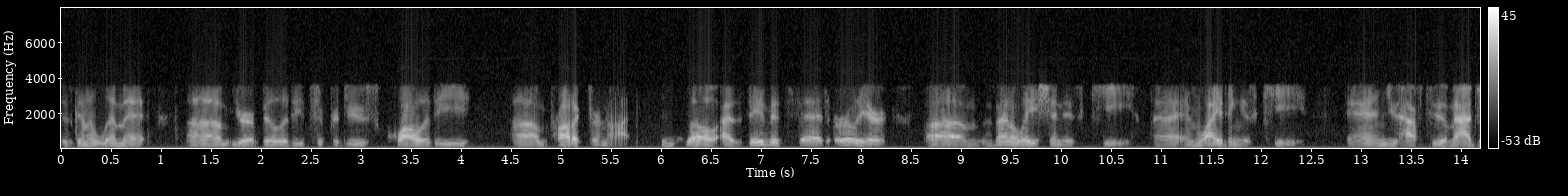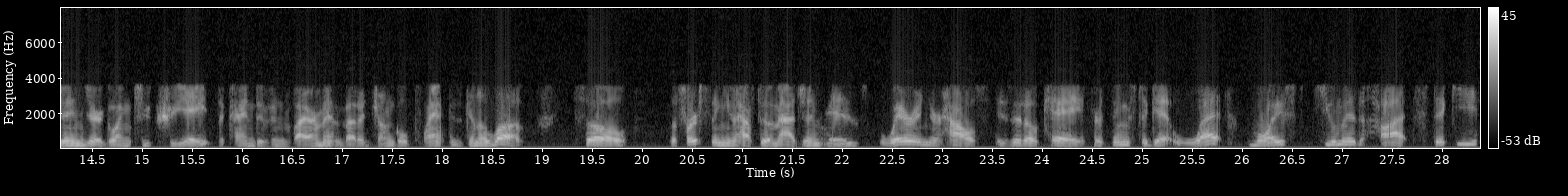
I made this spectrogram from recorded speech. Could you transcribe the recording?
is going to limit um, your ability to produce quality um, product or not. And so, as David said earlier, um, ventilation is key uh, and lighting is key. And you have to imagine you're going to create the kind of environment that a jungle plant is going to love. So, the first thing you have to imagine is where in your house is it okay for things to get wet, moist, humid, hot, sticky,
